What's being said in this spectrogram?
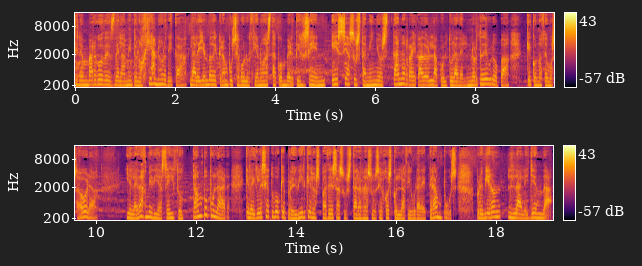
Sin embargo, desde la mitología nórdica, la leyenda de Krampus evolucionó hasta convertirse en ese asustaniños tan arraigado en la cultura del norte de Europa que conocemos ahora. y en la Edad Media se hizo tan popular que la Iglesia tuvo que prohibir que los padres asustaran a sus hijos con la figura de Krampus. Prohibieron la leyenda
